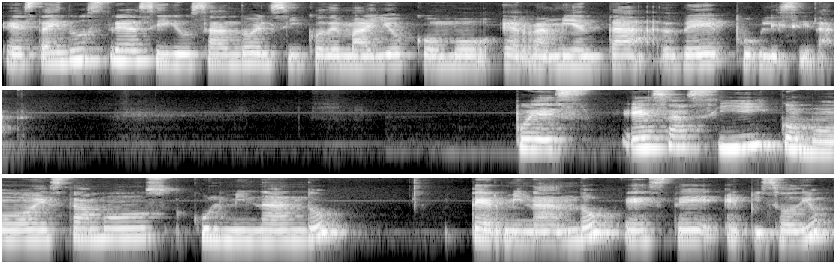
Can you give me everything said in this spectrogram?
esta industria sigue usando el 5 de mayo como herramienta de publicidad. Pues es así como estamos culminando, terminando este episodio.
